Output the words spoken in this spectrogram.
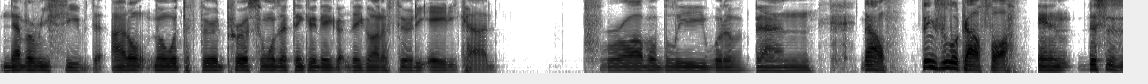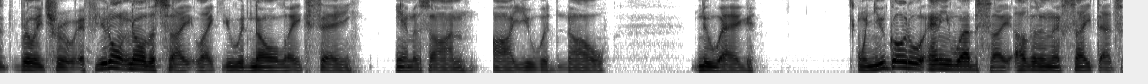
Never received it. I don't know what the third person was. I think they got they got a thirty eighty card. Probably would have been. Now things to look out for and this is really true. If you don't know the site, like you would know, like say Amazon, uh, you would know Newegg. When you go to any website other than a site that's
